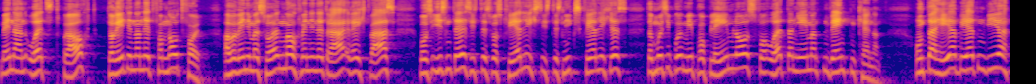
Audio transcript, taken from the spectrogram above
wenn er einen Arzt braucht, da rede ich noch nicht vom Notfall, aber wenn ich mir Sorgen mache, wenn ich nicht recht weiß, was ist denn das, ist das was Gefährliches, ist das nichts Gefährliches, dann muss ich mich problemlos vor Ort an jemanden wenden können. Und daher werden wir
